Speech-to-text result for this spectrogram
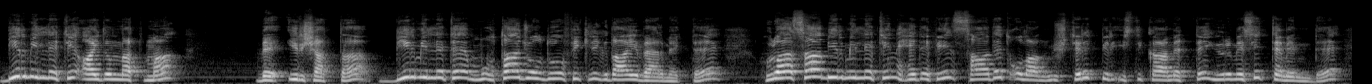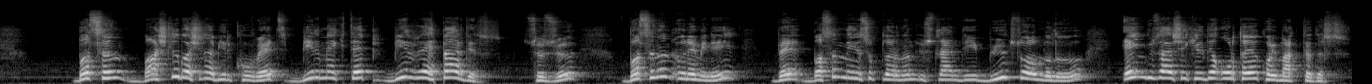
Bir milleti aydınlatma ve irşatta bir millete muhtaç olduğu fikri gıdayı vermekte, hulasa bir milletin hedefi saadet olan müşterik bir istikamette yürümesi temelinde basın başlı başına bir kuvvet, bir mektep, bir rehberdir sözü basının önemini ve basın mensuplarının üstlendiği büyük sorumluluğu en güzel şekilde ortaya koymaktadır.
